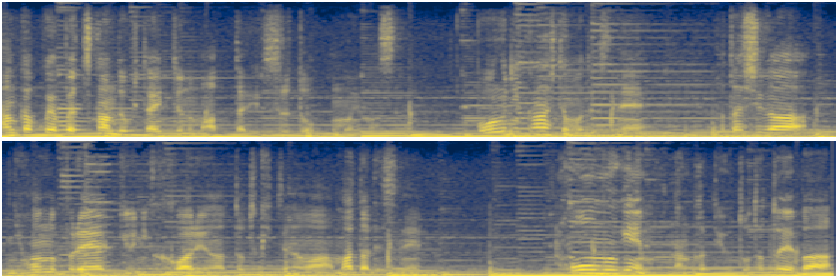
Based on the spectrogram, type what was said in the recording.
感覚をやっぱり掴んでおきたいっていうのもあったりすると思います。ボールに関してもですね私が本のプロ野球に関わるようになった時っていうのはまだですねホームゲームなんかでいうと例えば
